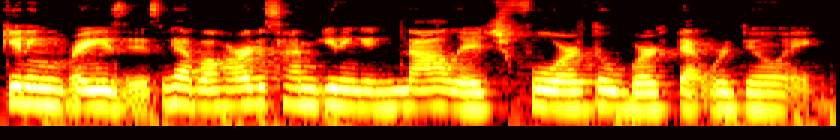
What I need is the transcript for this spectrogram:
getting raises. We have a harder time getting acknowledged for the work that we're doing.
